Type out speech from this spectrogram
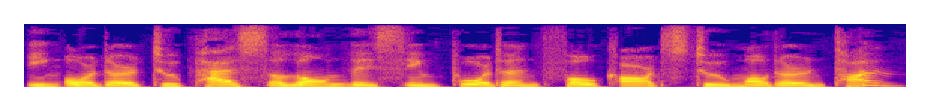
in order to pass along these important folk arts to modern time.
